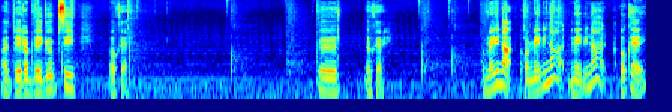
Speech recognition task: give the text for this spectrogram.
I did a big oopsie. Okay. Uh, okay. Or maybe not. Or maybe not. Maybe not. Okay.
